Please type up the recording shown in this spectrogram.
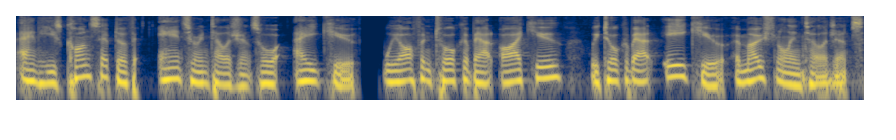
and his concept of answer intelligence or AQ, we often talk about IQ, we talk about EQ, emotional intelligence.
